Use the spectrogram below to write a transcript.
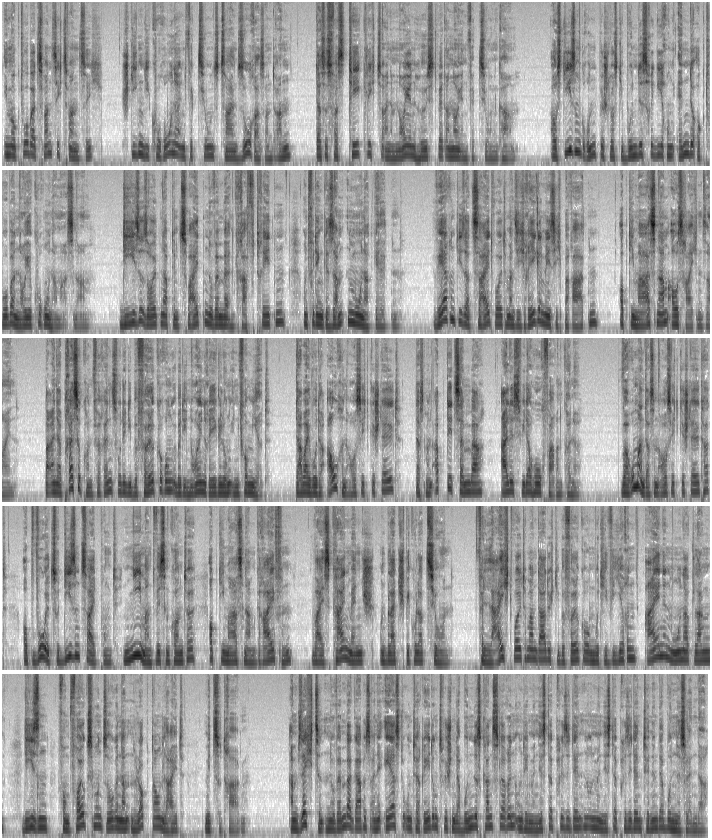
Im Oktober 2020 stiegen die Corona-Infektionszahlen so rasant an, dass es fast täglich zu einem neuen Höchstwert an Neuinfektionen kam. Aus diesem Grund beschloss die Bundesregierung Ende Oktober neue Corona-Maßnahmen. Diese sollten ab dem 2. November in Kraft treten und für den gesamten Monat gelten. Während dieser Zeit wollte man sich regelmäßig beraten, ob die Maßnahmen ausreichend seien. Bei einer Pressekonferenz wurde die Bevölkerung über die neuen Regelungen informiert. Dabei wurde auch in Aussicht gestellt, dass man ab Dezember alles wieder hochfahren könne. Warum man das in Aussicht gestellt hat, obwohl zu diesem Zeitpunkt niemand wissen konnte, ob die Maßnahmen greifen, weiß kein Mensch und bleibt Spekulation. Vielleicht wollte man dadurch die Bevölkerung motivieren, einen Monat lang diesen vom Volksmund sogenannten Lockdown Light mitzutragen. Am 16. November gab es eine erste Unterredung zwischen der Bundeskanzlerin und den Ministerpräsidenten und Ministerpräsidentinnen der Bundesländer.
